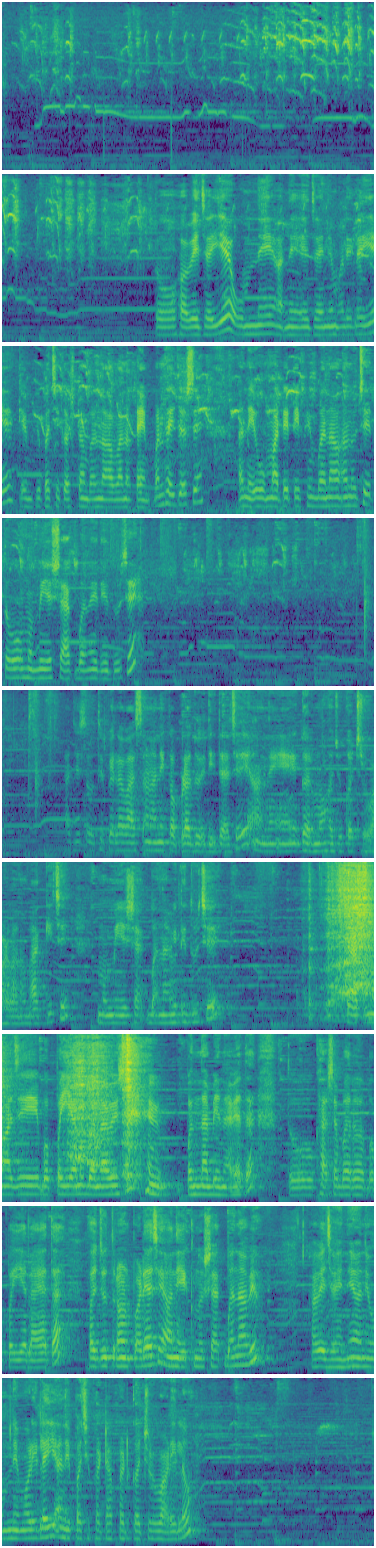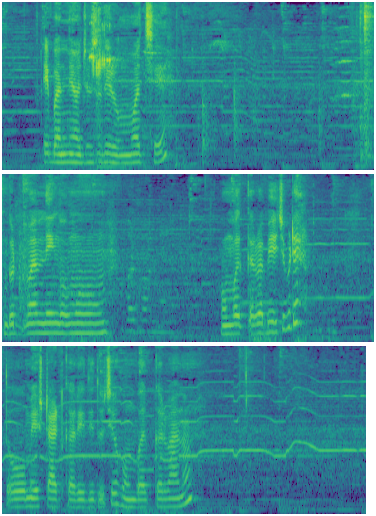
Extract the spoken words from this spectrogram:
તો હવે જઈએ ઓમને અને જઈને મળી લઈએ. કેમ કે પછી કસ્ટમરનો આવવાનો ટાઈમ પણ થઈ જશે અને ઓમ માટે ટિફિન બનાવવાનું છે. તો મમ્મીએ શાક બનાવી દીધું છે. આજે સૌથી પહેલાં વાસણ અને કપડાં ધોઈ દીધા છે અને ઘરમાં હજુ કચરો વાળવાનો બાકી છે. મમ્મીએ શાક બનાવી લીધું છે. શાકમાં આજે બપૈયાનું બનાવ્યું છે. પન્ના બેન આવ્યા હતા. તો ખાસા બાર બપૈયા લાવ્યા હતા. હજુ ત્રણ પડ્યા છે અને એકનું શાક બનાવ્યું. હવે જઈને અને ઉમને મળી લઈએ અને પછી ફટાફટ કચરો વાળી લઉં. એ બંને હજુ સુધી રૂમમાં જ છે. ગુડ મોર્નિંગ ઓમુ હોમવર્ક કરવા બેસજો બેટા? તો મેં સ્ટાર્ટ કરી દીધું છે હોમવર્ક કરવાનું.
